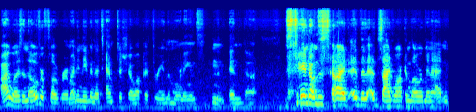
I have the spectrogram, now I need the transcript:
I was in the overflow room. I didn't even attempt to show up at three in the morning and and, and uh, stand on the side at the at sidewalk in Lower Manhattan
